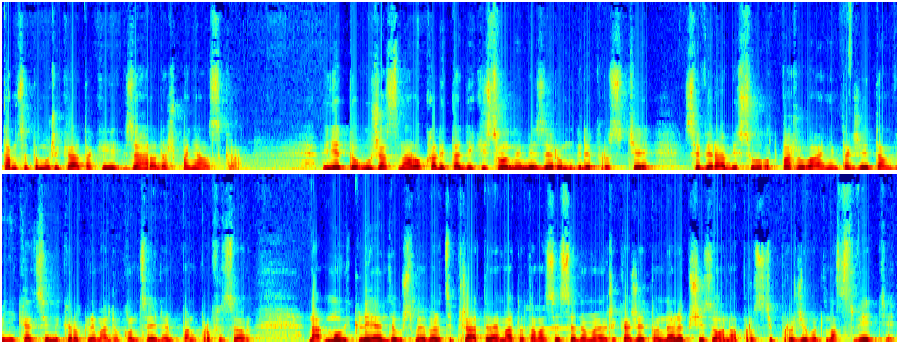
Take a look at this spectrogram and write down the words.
tam se tomu říká taky zahrada španělská. Je to úžasná lokalita díky solným jezerům, kde prostě se vyrábí sůl odpařováním, takže je tam vynikající mikroklimat. Dokonce jeden pan profesor, na, můj klient, už jsme velcí přátelé, má to tam asi sedm let, říká, že je to nejlepší zóna prostě pro život na světě.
